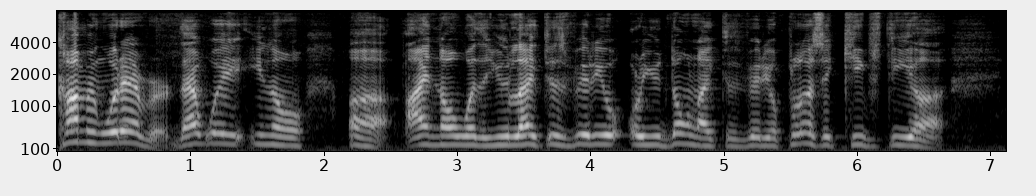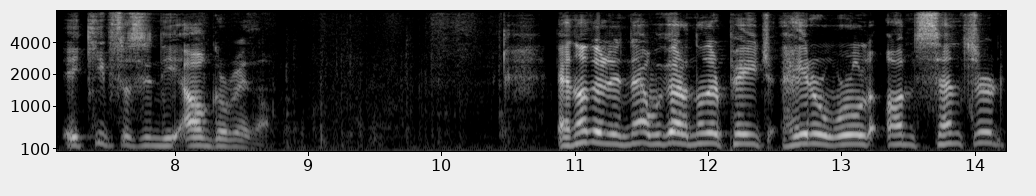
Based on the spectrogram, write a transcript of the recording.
comment whatever. That way, you know, uh, I know whether you like this video or you don't like this video. Plus, it keeps the uh, it keeps us in the algorithm. And other than that, we got another page, Hater World Uncensored.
